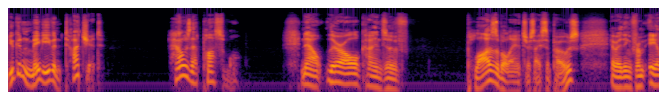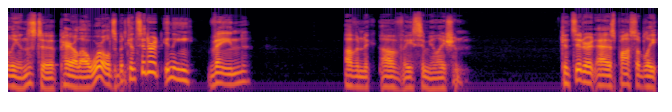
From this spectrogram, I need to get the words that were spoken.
You can maybe even touch it. How is that possible? Now, there are all kinds of plausible answers, I suppose, everything from aliens to parallel worlds, but consider it in the vein of, an, of a simulation. Consider it as possibly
